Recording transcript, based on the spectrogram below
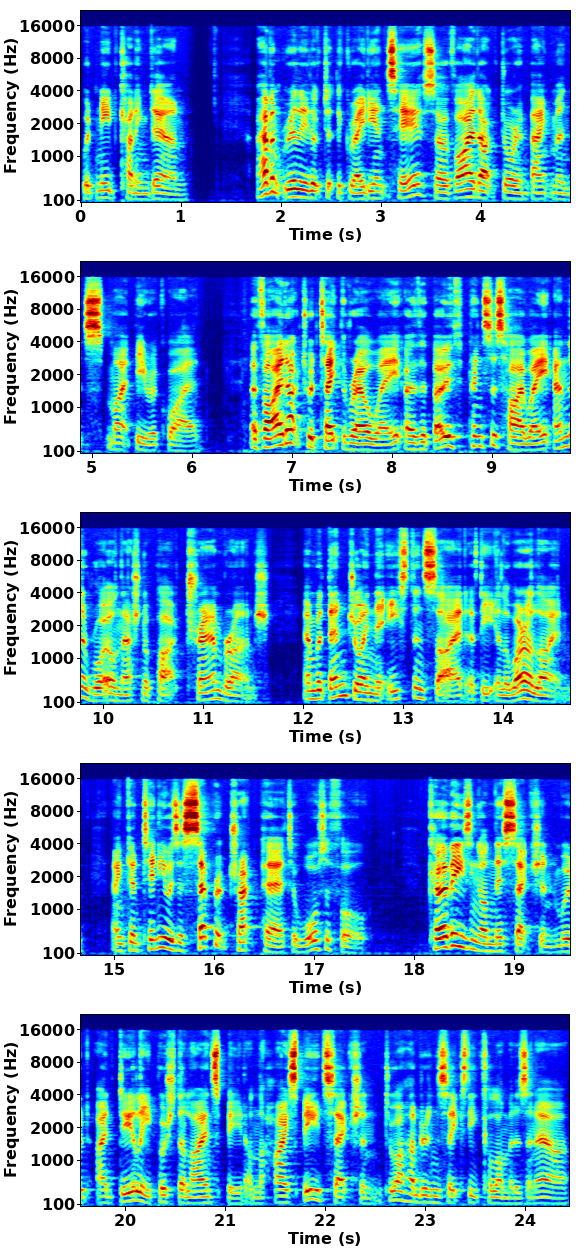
would need cutting down. I haven't really looked at the gradients here, so a viaduct or embankments might be required. A viaduct would take the railway over both Princes Highway and the Royal National Park tram branch, and would then join the eastern side of the Illawarra line and continue as a separate track pair to Waterfall. Curve easing on this section would ideally push the line speed on the high speed section to 160 km an hour.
